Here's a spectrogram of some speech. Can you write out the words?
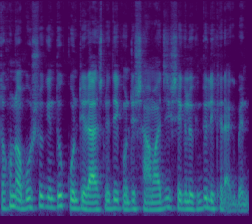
তখন অবশ্যই কিন্তু কোনটি রাজনৈতিক, কোনটি সামাজিক, সেগুলো কিন্তু লিখে রাখবেন।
